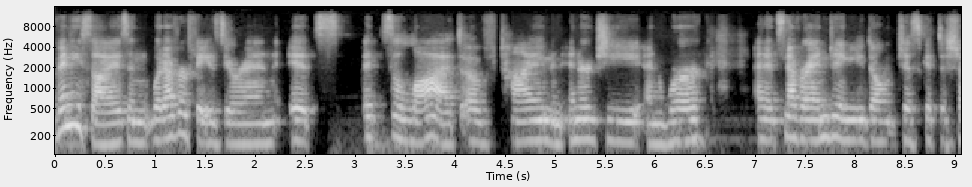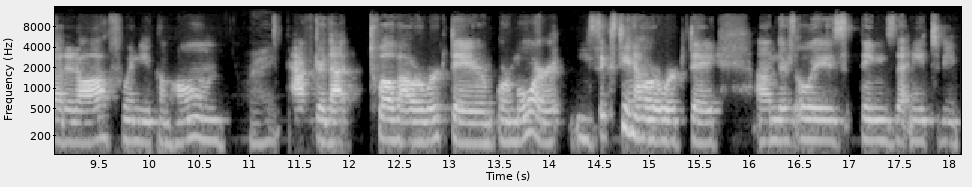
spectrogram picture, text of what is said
of any size and whatever phase you're in, it's it's a lot of time and energy and work, and it's never ending. You don't just get to shut it off when you come home right. after that 12 hour workday or, or more 16 hour workday um, there's always things that need to be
